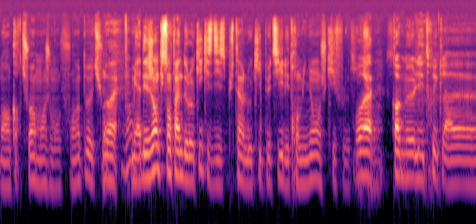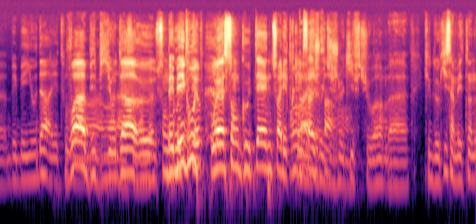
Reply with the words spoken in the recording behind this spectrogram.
Moi, encore, tu vois, moi, je m'en fous un peu, tu vois. ouais. Mais il y a des gens qui sont fans de Loki qui se disent, putain, Loki petit, il est trop mignon, je kiffe Loki. Ouais, comme euh, les trucs là, euh, bébé Yoda et tout. Voilà, euh, Baby voilà, Yoda, c'est euh, Bébé Groot. Ouais, Son Goten, tu vois, les trucs Ouais, comme ça, c'est je, le ça, dis, je le ouais. kiffe, tu vois. Ouais. Bah, Loki, ça m'étonne.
